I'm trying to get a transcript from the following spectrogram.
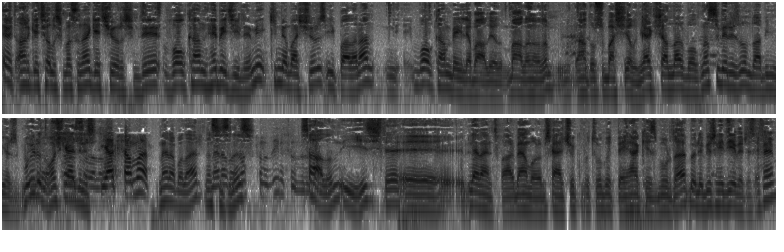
Evet ARGE çalışmasına geçiyoruz şimdi. Volkan Hebeci ile mi? Kimle başlıyoruz? İlk bağlanan Volkan Bey ile bağlayalım, bağlanalım. Daha doğrusu başlayalım. İyi akşamlar Volkan. Nasıl veririz onu daha bilmiyoruz. Buyurun hoş geldiniz. İyi akşamlar. Merhabalar nasılsınız? Merhaba, nasılsınız iyi misiniz? Sağ olun iyiyiz. İşte e, Levent var ben varım Selçuk, Turgut Bey herkes burada. Böyle bir hediye veririz. Efendim?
